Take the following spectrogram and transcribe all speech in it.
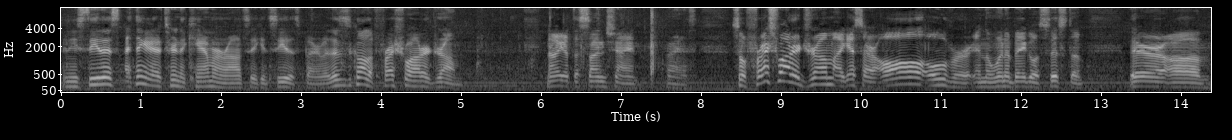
And you see this? I think I gotta turn the camera around so you can see this better. But this is called a freshwater drum. Now you got the sunshine behind us. So freshwater drum, I guess, are all over in the Winnebago system. They're um,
